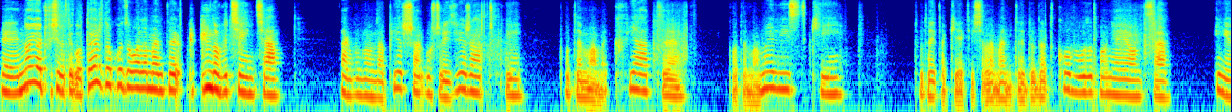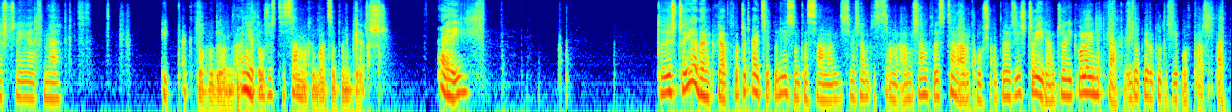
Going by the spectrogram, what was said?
E, No i oczywiście do tego też dochodzą elementy do wycięcia. Tak wygląda pierwszy arkusz, czyli zwierzaczki. Potem mamy kwiaty. Potem mamy listki. Tutaj takie jakieś elementy dodatkowe, uzupełniające. I jeszcze jedne. I tak to wygląda. A nie, to już jest te same chyba co ten pierwszy. Ej. To jeszcze jeden kwiat. Poczekajcie, to nie są te same. Gdzieś myślałam, to same. A myślałam, to jest ten arkusz. A to jest jeszcze jeden, czyli kolejny kwiat. I dopiero tutaj się powtarza. Tak.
